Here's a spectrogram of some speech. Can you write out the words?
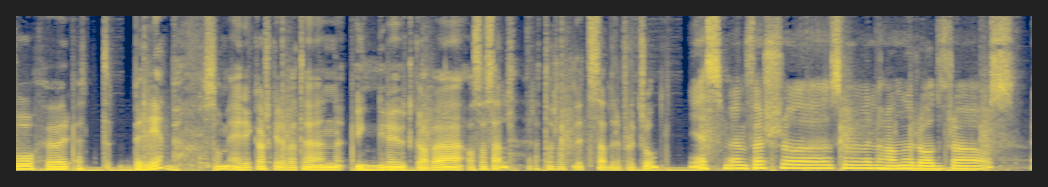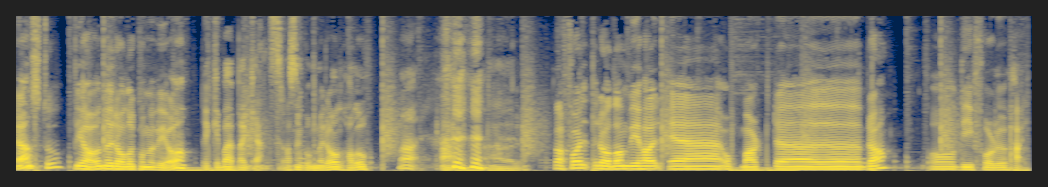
få høre et brev som Erik har skrevet til en yngre utgave av seg selv. Rett og slett litt selvrefleksjon. Yes, men først så skal vi vel ha noen råd fra oss. Ja. Oss. Vi har jo noen råd å komme vi òg. Det er ikke bare bergensere som kommer med råd. Hallo. Nei. Nei, nei, det bra. I hvert fall, rådene vi har er oppmalt eh, bra, og de får du her.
